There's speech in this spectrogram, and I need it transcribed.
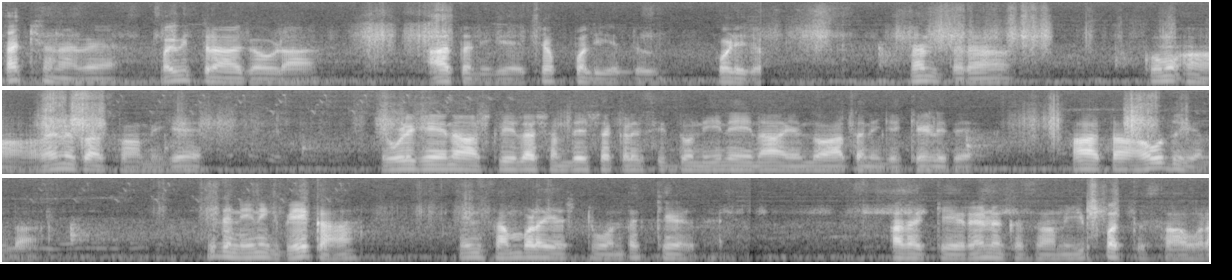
ತಕ್ಷಣವೇ ಪವಿತ್ರ ಗೌಡ ಆತನಿಗೆ ಚಪ್ಪಲಿಯಲ್ಲಿ ಹೊಡೆದ. ನಂತರ ಕುಮ ರೇಣುಕಾಸ್ವಾಮಿಗೆ ಇವಳಿಗೇನ ಅಶ್ಲೀಲ ಸಂದೇಶ ಕಳಿಸಿದ್ದು ನೀನೇನಾ ಎಂದು ಆತನಿಗೆ ಕೇಳಿದೆ. ಆತ, ಹೌದು ಎಂದ. ಇದು ನಿನಗೆ ಬೇಕಾ? ನಿನ್ನ ಸಂಬಳ ಎಷ್ಟು ಅಂತ ಕೇಳಿದೆ. ಅದಕ್ಕೆ ರೇಣುಕಸ್ವಾಮಿ ಇಪ್ಪತ್ತು ಸಾವಿರ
